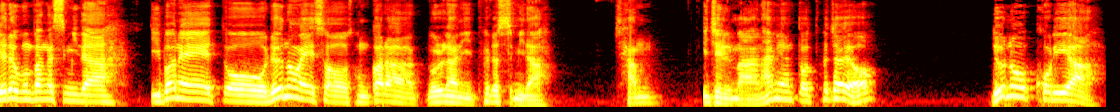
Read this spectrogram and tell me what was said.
여러분 반갑습니다. 이번에 또 르노에서 손가락 논란이 터졌습니다. 참 잊을만 하면 또 터져요. 르노 코리아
